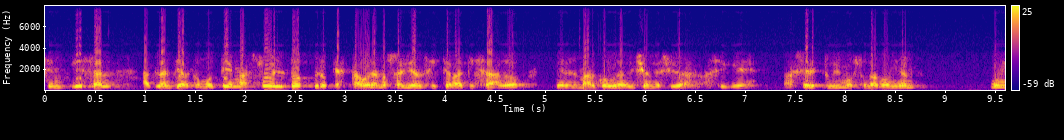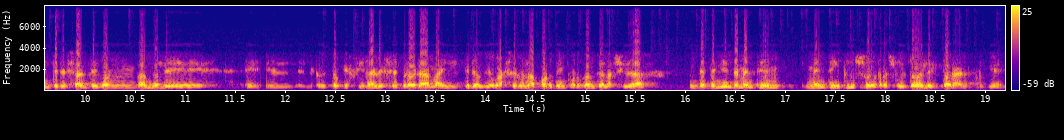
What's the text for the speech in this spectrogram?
se empiezan a plantear como temas sueltos, pero que hasta ahora no se habían sistematizado en el marco de una visión de ciudad. Así que ayer estuvimos una reunión muy interesante con dándole eh, el, retoque final a ese programa y creo que va a ser un aporte importante a la ciudad, independientemente incluso del resultado electoral, porque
